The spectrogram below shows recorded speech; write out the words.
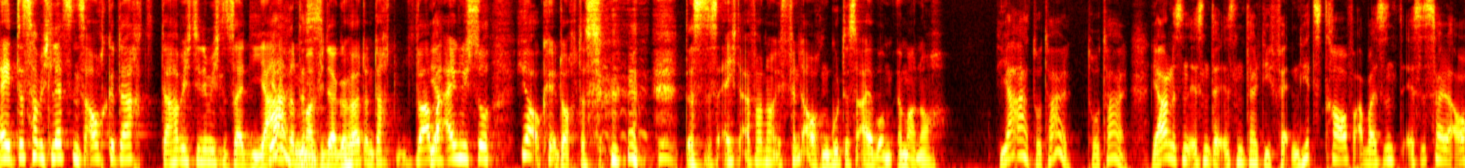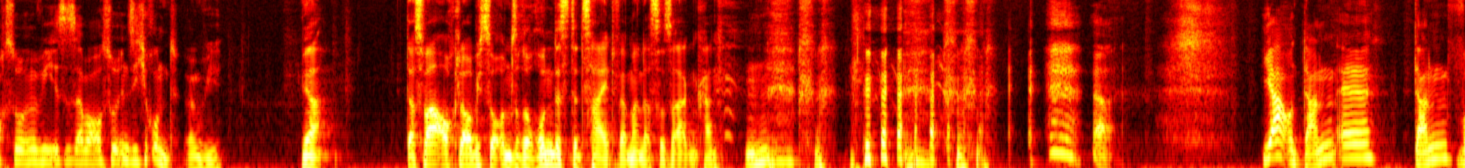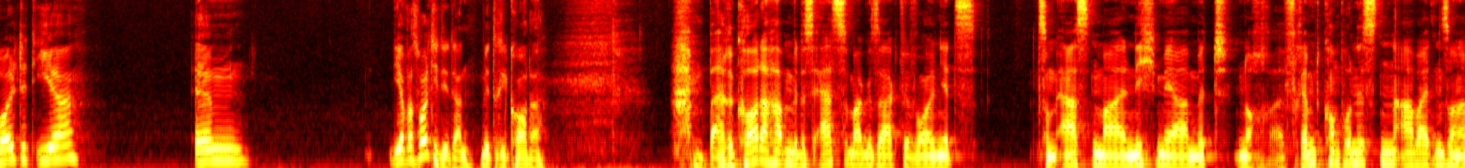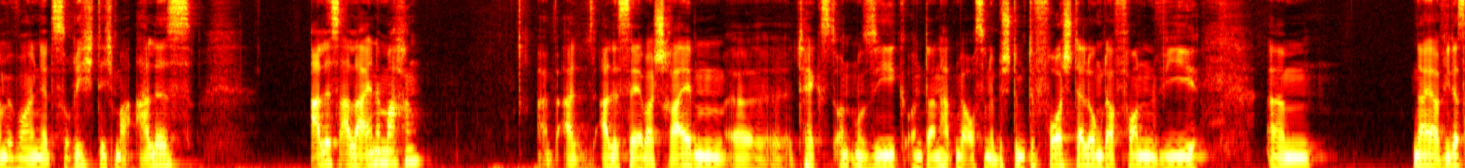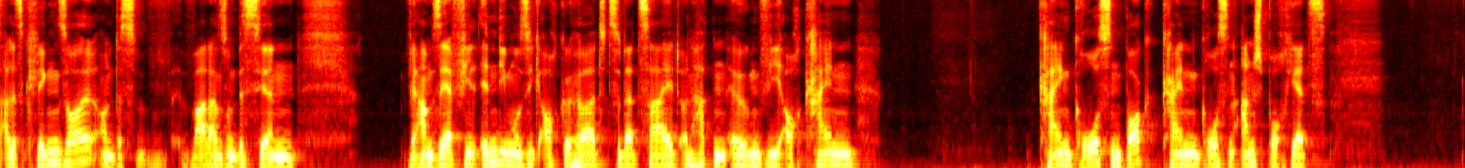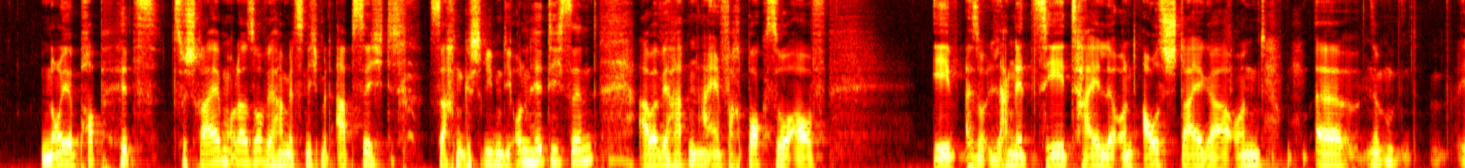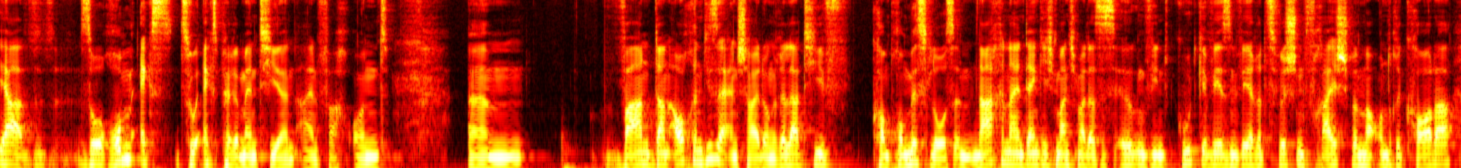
Ey, das habe ich letztens auch gedacht. Da habe ich die nämlich seit Jahren das mal wieder gehört und dachte, war aber Ja. eigentlich so, ja, okay, doch, das, das ist echt einfach noch, ich finde auch ein gutes Album, immer noch. Ja, total, total. Ja, und es sind, es sind, es sind halt die fetten Hits drauf, aber es, sind, es ist halt auch so irgendwie, es ist aber auch so in sich rund irgendwie. Ja. Das war auch, glaube ich, so unsere rundeste Zeit, wenn man das so sagen kann. Ja. Ja, und dann, äh, dann wolltet ihr, ähm, ja, was wolltet ihr dann mit Recorder? Bei Recorder haben wir das erste Mal gesagt, wir wollen jetzt zum ersten Mal nicht mehr mit noch äh, Fremdkomponisten arbeiten, sondern wir wollen jetzt so richtig mal alles, alles alleine machen. All- Alles selber schreiben, äh, Text und Musik. Und dann hatten wir auch so eine bestimmte Vorstellung davon, wie, ähm, naja, wie das alles klingen soll. Und das war dann so ein bisschen, wir haben sehr viel Indie-Musik auch gehört zu der Zeit und hatten irgendwie auch keinen keinen großen Bock, keinen großen Anspruch jetzt neue Pop-Hits zu schreiben oder so. Wir haben jetzt nicht mit Absicht Sachen geschrieben, die unhittig sind, aber wir hatten einfach Bock so auf also lange C-Teile und Aussteiger und äh, ja, so rum ex zu experimentieren einfach und ähm, waren dann auch in dieser Entscheidung relativ kompromisslos. Im Nachhinein denke ich manchmal, dass es irgendwie gut gewesen wäre, zwischen Freischwimmer und Rekorder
